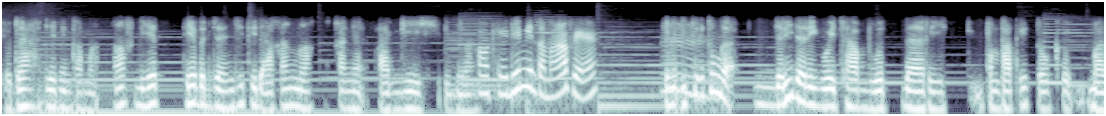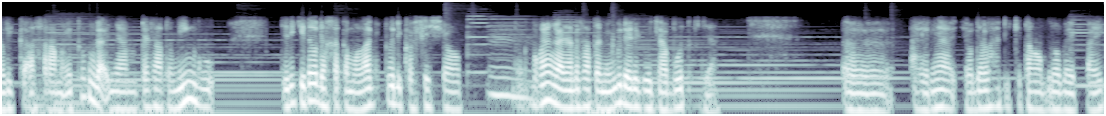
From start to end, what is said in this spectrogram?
yaudah dia minta maaf dia dia berjanji tidak akan melakukannya lagi dibilang oke dia minta maaf ya hmm. itu itu nggak jadi dari gue cabut dari tempat itu ke balik ke asrama itu nggak nyampe satu minggu. Jadi kita udah ketemu lagi tuh di coffee shop. Hmm. pokoknya nggak nyampe satu minggu dari gue cabut aja uh, akhirnya ya udahlah kita ngobrol baik-baik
